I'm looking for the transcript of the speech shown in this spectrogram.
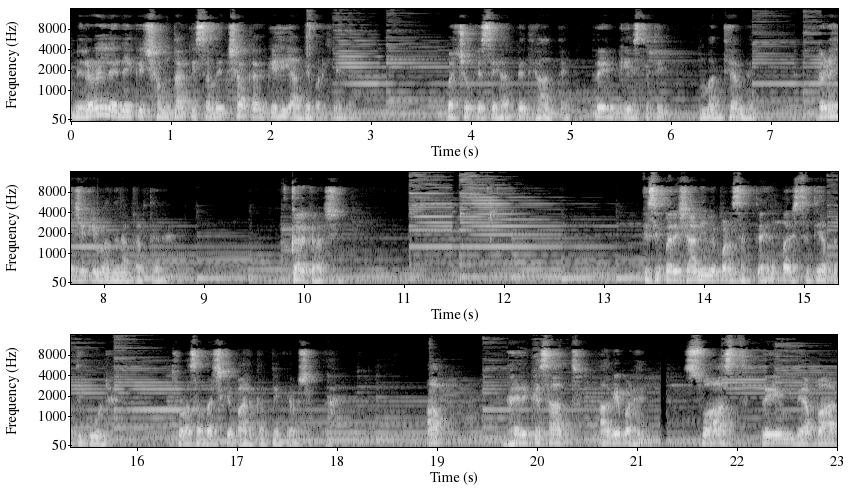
निर्णय लेने की क्षमता की समीक्षा करके ही आगे बढ़िएगा। बच्चों के सेहत पे ध्यान दें। प्रेम की स्थिति मध्यम है। गणेश जी की वंदना करते रहे। कर्क राशि। किसी परेशानी में पड़ सकते हैं, परिस्थितियाँ प्रतिकूल है। थोड़ा सा बच के पार करने की आवश्यकता है। आप धैर्य के साथ आगे बढ़ें। स्वास्थ्य, प्रेम, व्यापार,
